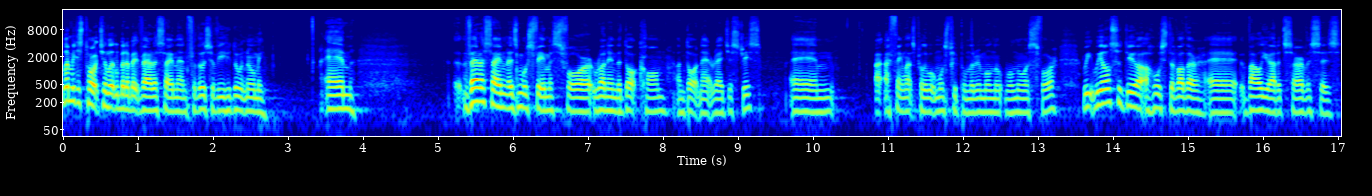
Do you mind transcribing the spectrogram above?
Let me just talk to you a little bit about VeriSign then, for those of you who don't know me. Um, VeriSign is most famous for running the .com and .net registries. Um, I think that's probably what most people in the room will know, will know us for. We, we also do a host of other uh, value-added services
